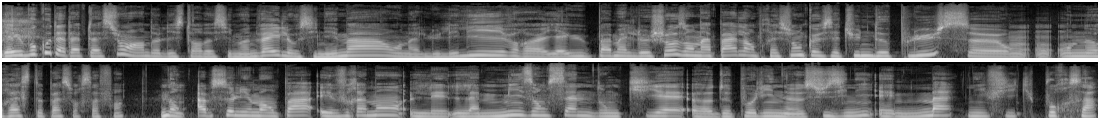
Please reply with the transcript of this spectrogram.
Il y a eu beaucoup d'adaptations hein, de l'histoire de Simone Veil au cinéma, on a lu les livres, il y a eu pas mal de choses. On n'a pas l'impression que c'est une de plus, euh, on, on- on ne reste pas sur sa fin. Non, absolument pas. Et vraiment, les- la mise en scène donc, qui est euh, de Pauline Susini est magnifique pour ça.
